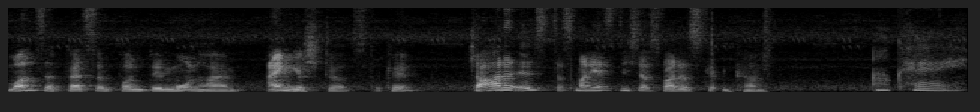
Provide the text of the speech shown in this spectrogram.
Monsterfestung von Dämonheim eingestürzt, okay? Schade ist, dass man jetzt nicht das weiter skippen kann. Okay.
